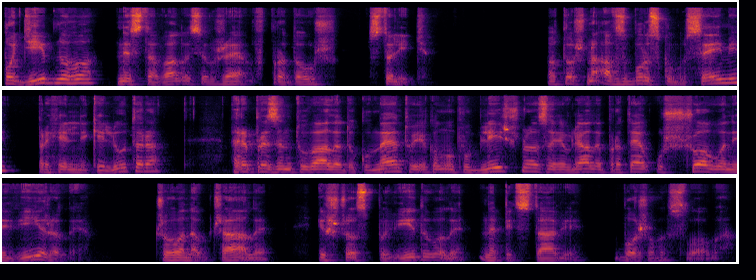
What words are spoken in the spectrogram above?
Подібного не ставалося вже впродовж століть. Отож на Авсбурзькому сеймі прихильники Лютера репрезентували документ, у якому публічно заявляли про те, у що вони вірили чого навчали і що сповідували на підставі Божого Слова.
